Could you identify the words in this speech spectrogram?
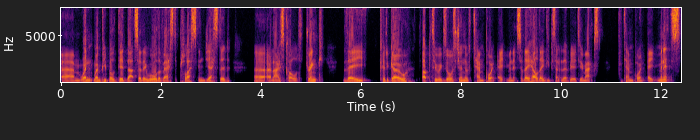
um, when when people did that, so they wore the vest plus ingested uh, an ice cold drink, they could go up to exhaustion of 10.8 minutes. So they held 80% of their VO2 max for 10.8 minutes.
